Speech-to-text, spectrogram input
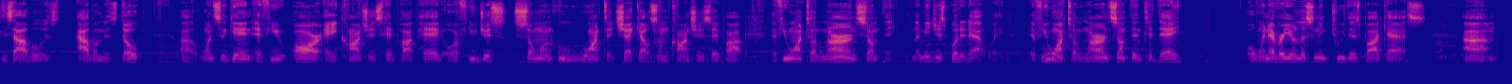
his album is album is dope. Uh, once again, if you are a conscious hip hop head, or if you just someone who want to check out some conscious hip hop, if you want to learn something, let me just put it that way. If you want to learn something today, or whenever you're listening to this podcast, um,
